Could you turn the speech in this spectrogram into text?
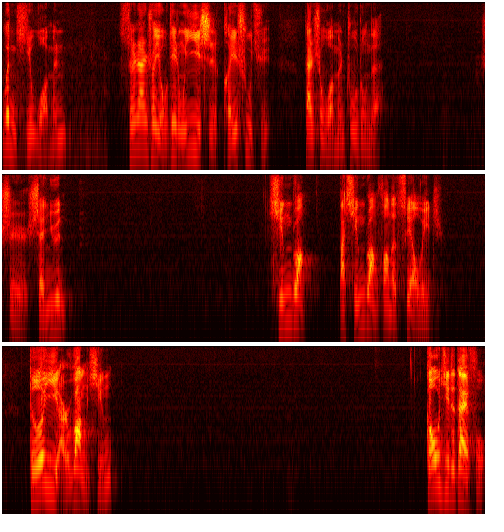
问题我们虽然说有这种意识可以数取，但是我们注重的是神韵。形状，把形状放到次要位置，得意而忘形。高级的大夫，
